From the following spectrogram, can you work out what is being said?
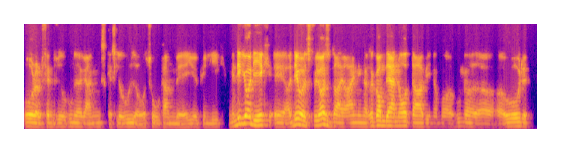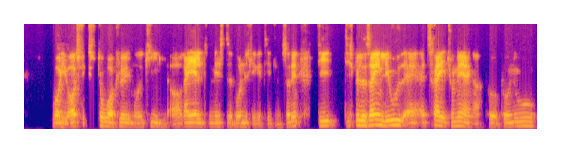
98 ud 100 gange skal slå ud over to kampe i European League. Men det gjorde de ikke, øh, og det var selvfølgelig også en drejregning. Og så kom der Nord Derby nummer 108, hvor de også fik store klø mod Kiel og reelt mistede Bundesliga-titlen. Så det, de, de spillede sig egentlig ud af, af tre turneringer på, på en uge,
